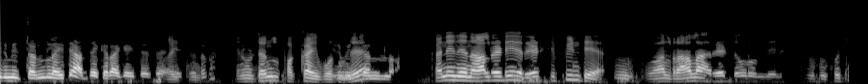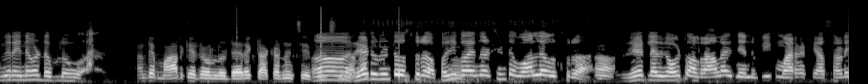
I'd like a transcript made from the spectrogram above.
ఎనిమిది టన్నులు అయితే అర్ధ ఎకరాకి అయితే. ఎనిమిది టన్నులు పక్కా అయిపోతుంది కానీ నేను ఆల్రెడీ రేట్ చెప్పింటే. వాళ్ళు రాలా రేట్ డౌన్ ఉంది. కొత్తిమీర అయినా కూడా డబ్బులు. అంటే మార్కెట్ వాళ్ళు డైరెక్ట్ అక్కడ నుంచి? రేటు నుండి వస్తురా పది. పదిహేను నడిచింటే వాళ్ళే వస్తురా. రేట్ లేదు కాబట్టి వాళ్ళు రాలేదు నేను పీక్ మార్కెట్ చేస్తాడు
